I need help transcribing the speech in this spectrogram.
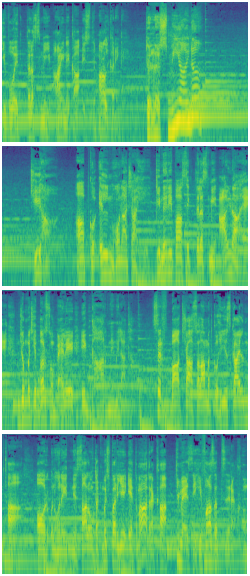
कि वो एक तिलस्मी आईने का इस्तेमाल करेंगे। तिलस्मी आईना? जी हाँ आपको इल्म होना चाहिए कि मेरे पास एक तिलस्मी आईना है जो मुझे बरसों पहले एक गार में मिला था। सिर्फ़ बादशाह सलामत को ही इसका इल्म था और उन्होंने इतने सालों तक मुझ पर यह एतमाद रखा कि मैं इसे हिफाजत से रखूँ।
